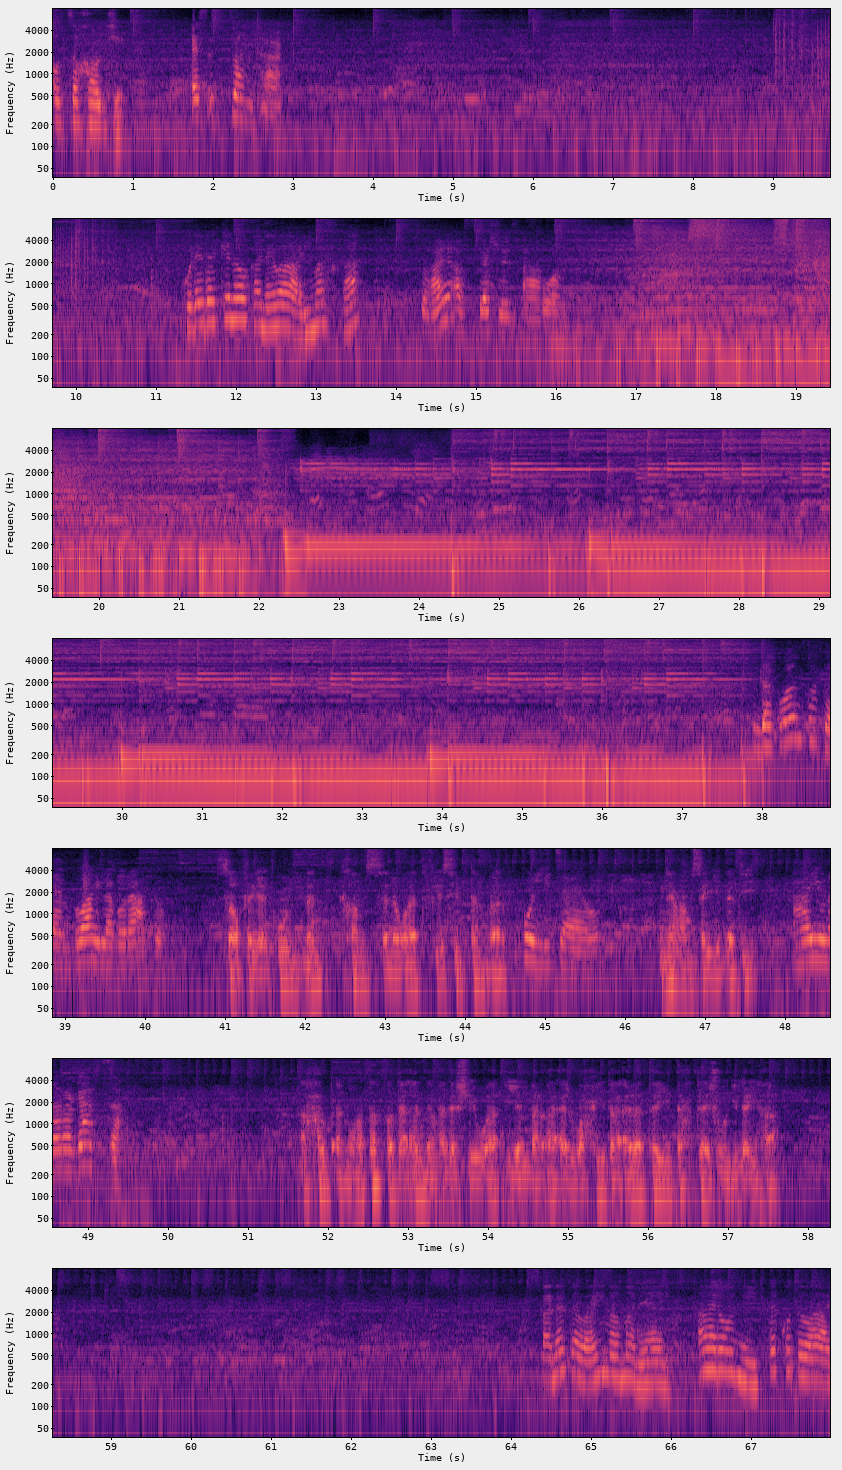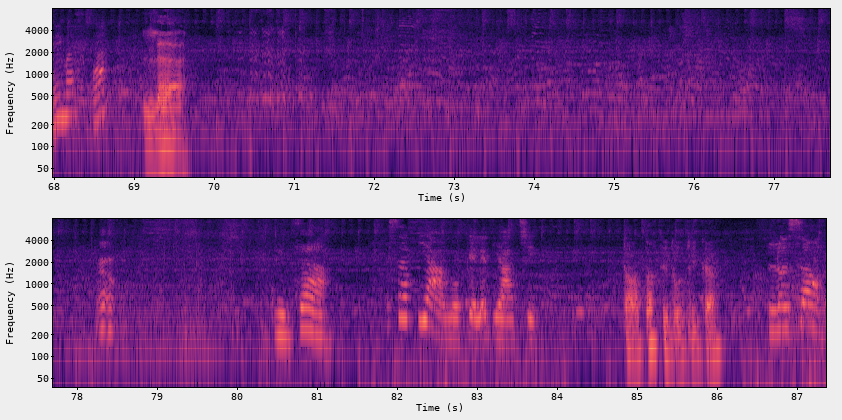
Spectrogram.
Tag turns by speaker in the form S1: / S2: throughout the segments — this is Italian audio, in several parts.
S1: O co chodzi?
S2: Es ist Sonntag.
S1: これだけのお金はありますか
S2: Drei aus Specials Aaron. Da quanto tempo hai lavorato?
S3: سوف يكون من خمس سنوات في سبتمبر.
S2: بوليتيو.
S3: نعم سيدتي.
S2: هاي una ragazza.
S3: أحب أن أعتقد أن هذا الشواء هي المرأة الوحيدة التي تحتاج إليها.
S1: أنا توعيم مريال. アーロンに行ったことはありますか
S3: لا
S1: じゃあ、
S2: Sappiamo che le piaci.
S3: تعتقد ذلك؟
S2: Lo so.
